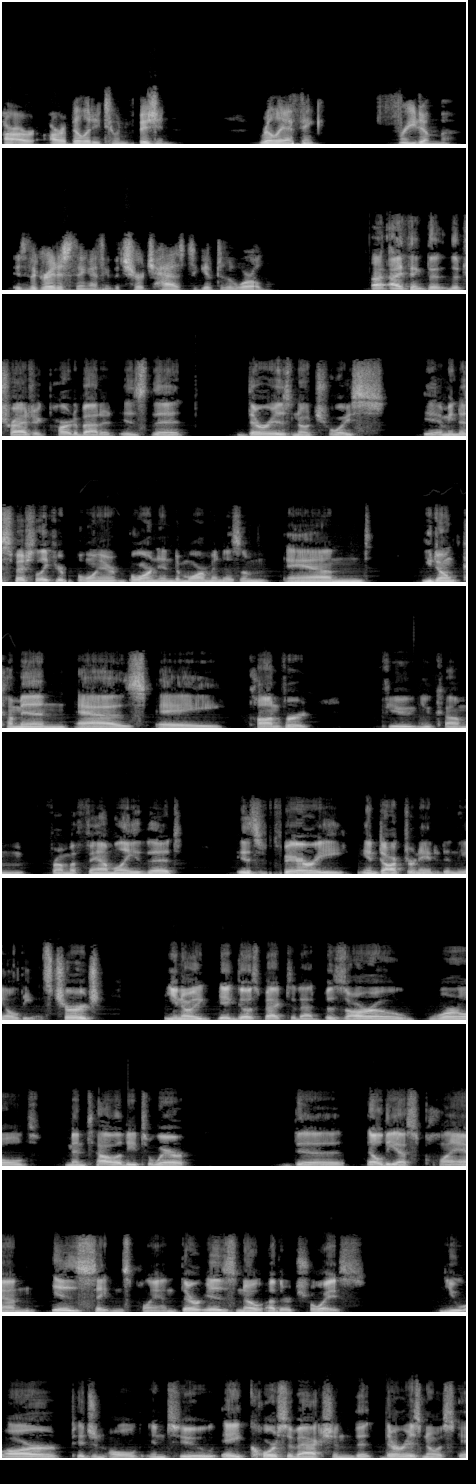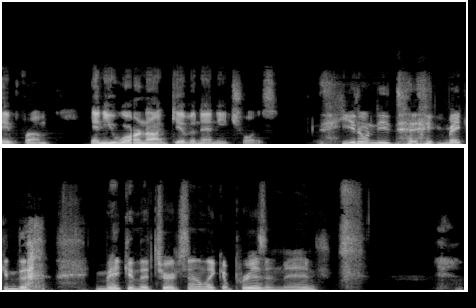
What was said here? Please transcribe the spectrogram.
our our ability to envision. Really, I think freedom is the greatest thing I think the church has to give to the world. I, I think that the tragic part about it is that there is no choice. I mean, especially if you're born born into Mormonism and you don't come in as a convert. If you you come from a family that is very indoctrinated in the LDS Church, you know it, it goes back to that bizarro world mentality to where the LDS plan is Satan's plan. There is no other choice. You are pigeonholed into a course of action that there is no escape from, and you are not given any choice. You don't need making the making the church sound like a prison, man.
